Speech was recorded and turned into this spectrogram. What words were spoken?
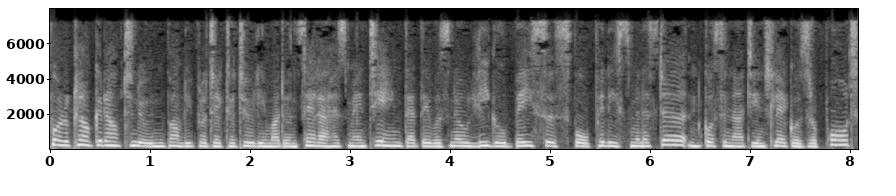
Four o'clock good afternoon, Public Protector Thuli Madonsela has maintained that there was no legal basis for Police Minister Nkosinathi Nhleko's report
